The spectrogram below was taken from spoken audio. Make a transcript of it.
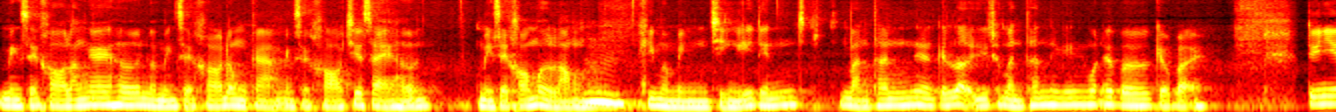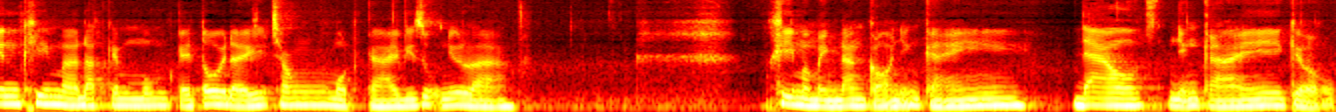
mình sẽ khó lắng nghe hơn và mình sẽ khó đồng cảm mình sẽ khó chia sẻ hơn mình sẽ khó mở lòng ừ. khi mà mình chỉ nghĩ đến bản thân cái lợi gì cho bản thân hay whatever kiểu vậy tuy nhiên khi mà đặt cái cái tôi đấy trong một cái ví dụ như là khi mà mình đang có những cái doubt những cái kiểu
